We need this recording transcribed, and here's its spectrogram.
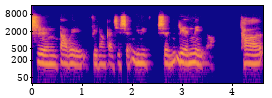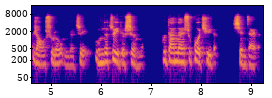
诗人大卫非常感谢神，因为神怜悯啊，他饶恕了我们的罪，我们的罪的赦免不单单是过去的、现在的，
